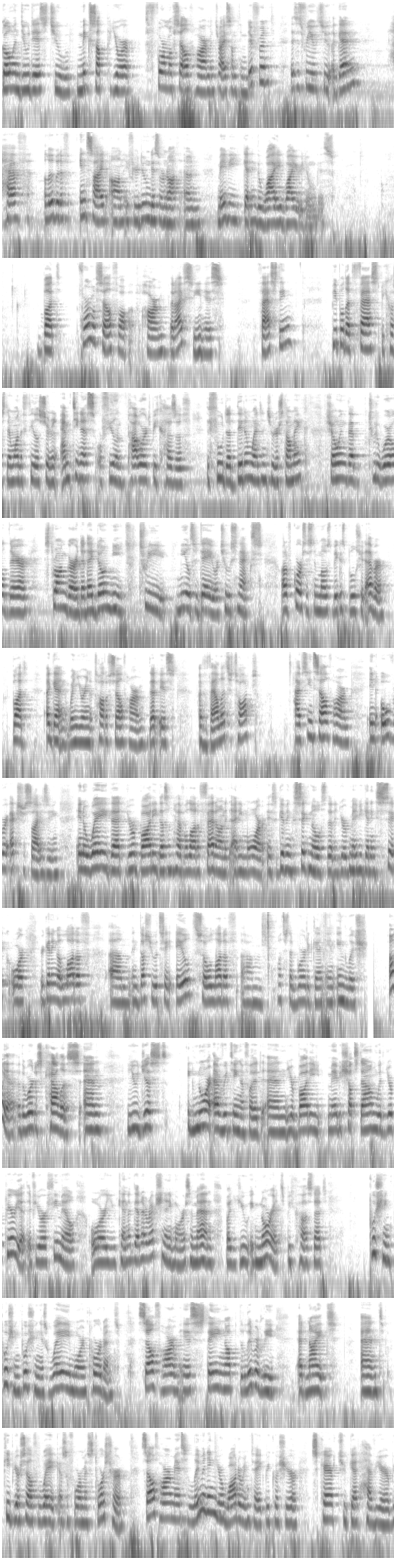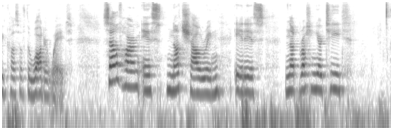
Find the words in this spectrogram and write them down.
go and do this, to mix up your form of self harm and try something different. This is for you to, again, have a little bit of insight on if you're doing this or not and maybe getting the why why you're doing this. But form of self harm that I've seen is fasting. People that fast because they want to feel a certain emptiness or feel empowered because of the food that didn't went into their stomach, showing that to the world they're stronger, that they don't need three meals a day or two snacks. Well, of course, it's the most biggest bullshit ever. But again, when you're in a thought of self harm, that is a valid thought. I've seen self harm in over exercising in a way that your body doesn't have a lot of fat on it anymore, is giving signals that you're maybe getting sick or you're getting a lot of. Um, in Dutch, you would say eelt, so a lot of um, what's that word again in English? Oh, yeah, the word is callus, and you just ignore everything of it. And your body maybe shuts down with your period if you're a female or you cannot get an erection anymore as a man but you ignore it because that pushing pushing pushing is way more important. Self-harm is staying up deliberately at night and keep yourself awake as a form of torture self-harm is limiting your water intake because you're scared to get heavier because of the water weight Self harm is not showering, it is not brushing your teeth,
